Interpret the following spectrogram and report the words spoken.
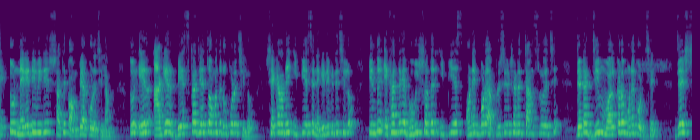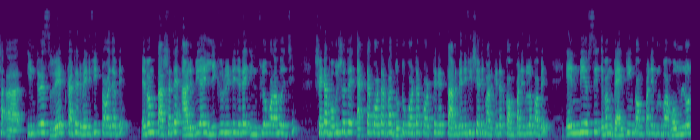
একটু নেগেটিভিটির সাথে কম্পেয়ার করেছিলাম। তো এর আগের বেসটা যেহেতু আমাদের উপরে ছিল, সে কারণে ইপিএস এ নেগেটিভিটি ছিল। কিন্তু এখান থেকে ভবিষ্যতের ইপিএস অনেক বড় অ্যাপ্রিসিয়েশনের চান্স রয়েছে, যেটা জিম ওয়ালকারও মনে করছেন যে ইন্টারেস্ট রেট কাটের বেনিফিট পাওয়া যাবে। এবং তার সাথে আরবিআই লিকুইডিটি যেটা ইনফ্লো করা হয়েছে, সেটা ভবিষ্যতে একটা কোয়ার্টার বা দুটো কোয়ার্টার পর থেকে তার বেনিফিশিয়ারি মার্কেটের কোম্পানিগুলো পাবে এনবিএফসি এবং ব্যাংকিং কোম্পানিগুলো বা হোম লোন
